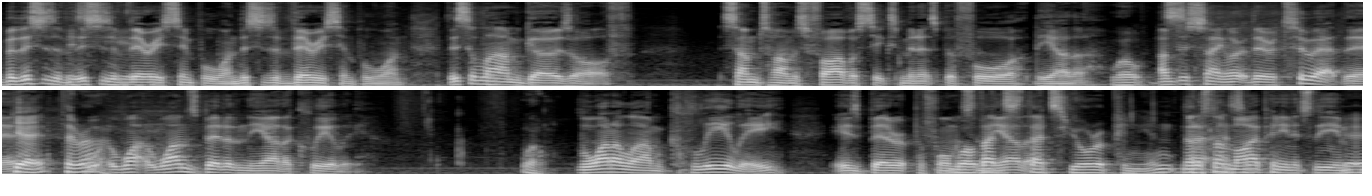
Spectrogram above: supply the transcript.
but this is a, this this, is a very simple one. This is a very simple one. This alarm goes off sometimes five or six minutes before the other. Well, I'm just saying, look, there are two out there. Yeah, there are. One's better than the other, clearly. Well, the one alarm clearly is better at performance well, than that's the other. that's your opinion. No, it's not my a- opinion. It's the Yeah.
